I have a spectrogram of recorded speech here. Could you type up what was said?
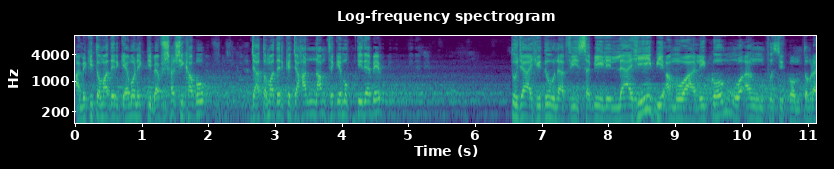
আমি কি তোমাদেরকে এমন একটি ব্যবসা শিখাবো, যা তোমাদেরকে জাহান্নাম থেকে মুক্তি দেবে? তোমরা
